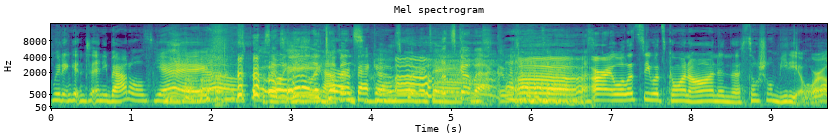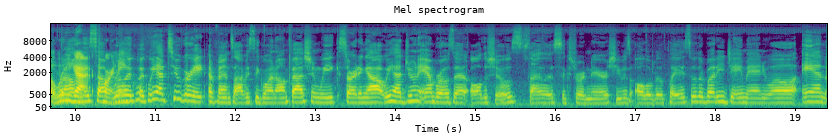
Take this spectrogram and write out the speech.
We didn't get into any battles. Yay. That little usually happens? Beckham. sort of thing. let's go back. Uh, all right, well, let's see what's going on in the social media world. What do you got, this up Courtney? Really quick, we had two great events obviously going on. Fashion Week starting out. We had June Ambrose at all the shows, stylist extraordinaire. She was all over the place with her buddy Jay Manuel and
